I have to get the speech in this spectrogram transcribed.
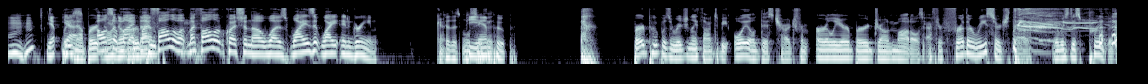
Yep. Yeah. Now, bird- also, know my, my follow up my follow up question though was why is it white and green? Because it's we'll see if PM it- poop. Bird poop was originally thought to be oil discharge from earlier bird drone models. After further research, though, it was disproven.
